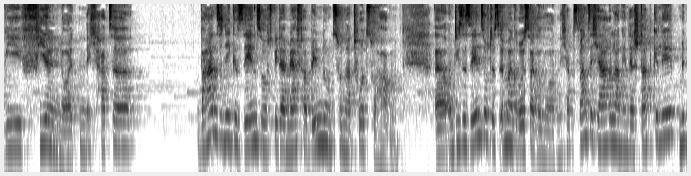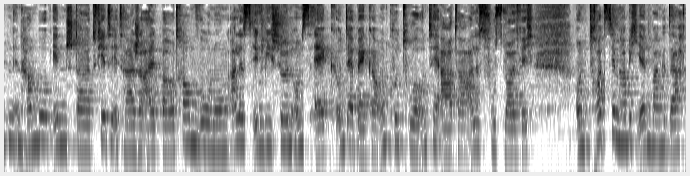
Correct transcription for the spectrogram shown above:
wie vielen Leuten. Ich hatte wahnsinnige Sehnsucht, wieder mehr Verbindung zur Natur zu haben. Äh, und diese Sehnsucht ist immer größer geworden. Ich habe 20 Jahre lang in der Stadt gelebt, mitten in Hamburg, Innenstadt, vierte Etage, Altbau, Traumwohnung, alles irgendwie schön ums Eck und der Bäcker und Kultur und Theater, alles fußläufig. Und trotzdem habe ich irgendwann gedacht,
